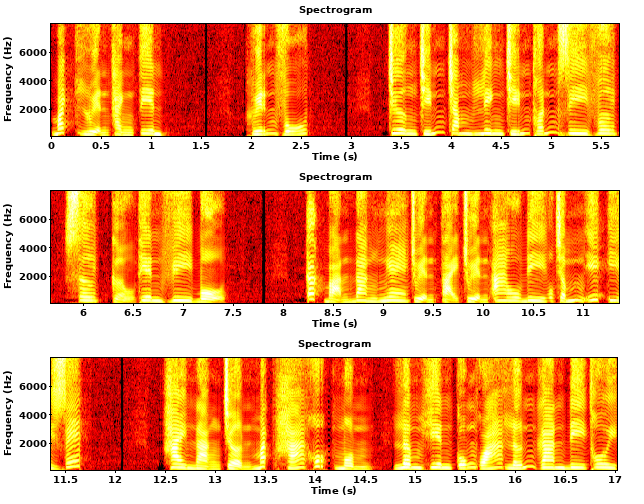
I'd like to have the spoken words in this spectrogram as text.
Bách luyện thành tiên. huyễn Vũ. Chương 909 Thuấn Di Vơ, Sơ Cửu Thiên Vi Bộ. Các bạn đang nghe truyện tại truyện Audi.xyz. Hai nàng trợn mắt há hốc mồm. Lâm Hiên cũng quá lớn gan đi thôi.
